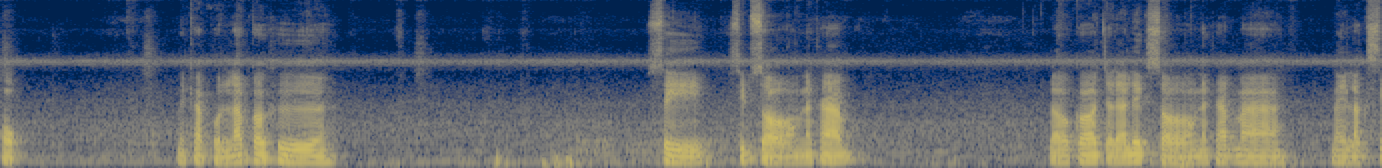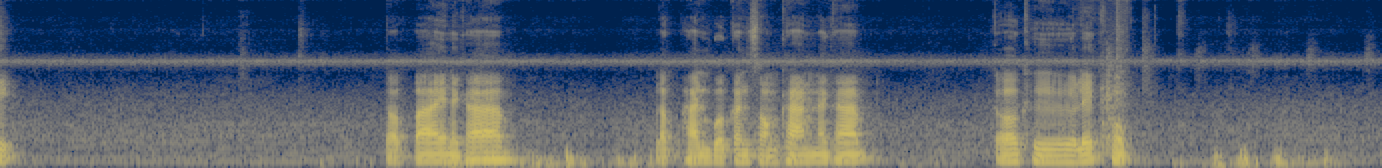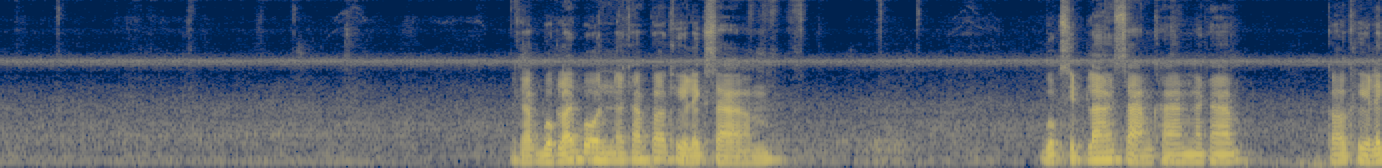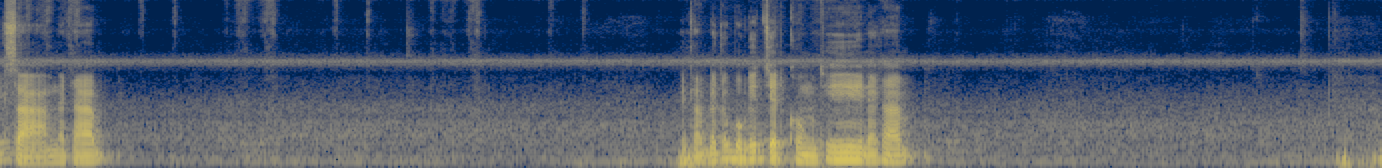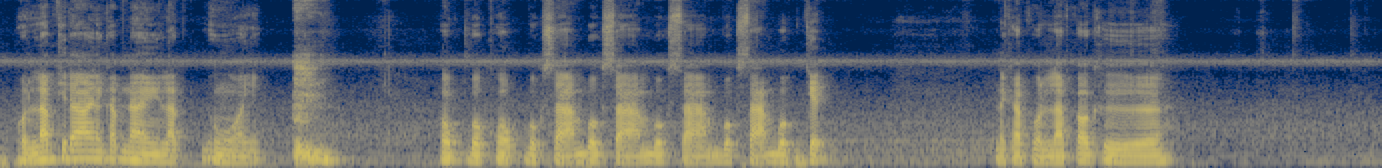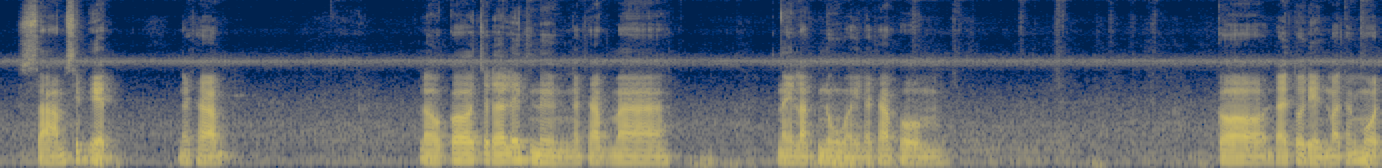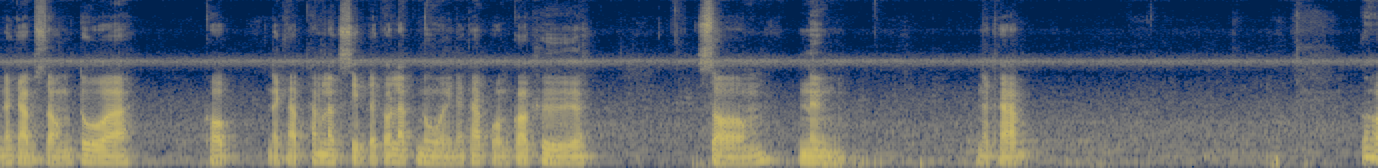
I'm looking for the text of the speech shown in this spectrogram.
6นะครับ ผลลัพธ์ก็คือ 4 12 นะครับ เราก็จะได้เลข 2 นะครับมาในหลัก 10 ต่อไปนะครับ หลักพันบวกกัน2ครั้งนะครับ ก็คือเลข6นะครับบวกร้อยบนนะครับก็คือเลข3บวก10ล่าง3ครั้งนะครับ ก็คือเลข3นะครับ นะครับ แล้วก็บวกด้วย 7 คงที่นะครับ ผลลัพธ์ที่ได้นะครับในหลักหน่วย6บวก6บวก3บวก3บวก3บวก3บวก7นะครับ ผลลัพธ์ก็คือ 31 นะครับ เราก็จะได้เลข 1 นะครับมา ในหลักหน่วยนะครับผม ก็ได้ตัวเด่นมาทั้งหมดนะครับ 2 ตัวครบนะครับ ทั้งหลัก10แล้วก็หลักหน่วยนะครับ ผมก็คือ 2 1 นะครับ ก็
